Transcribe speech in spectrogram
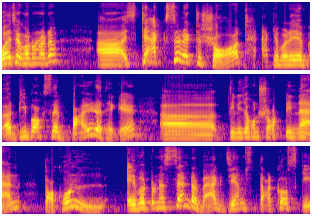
হয়েছে ঘটনাটা? স্ট্যাক্সের একটা শট একেবারে ডি বক্সের বাইরে থেকে তিনি যখন শটটি নেন, তখন এভারটনের সেন্টার ব্যাক জেমস তার্কস্কি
